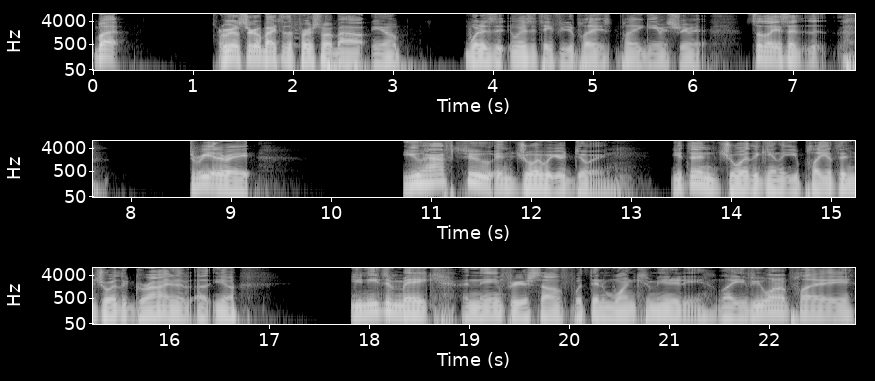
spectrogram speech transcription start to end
but we're gonna circle back to the first one about you know what is it? What does it take for you to play play a game and stream it? So, like I said, to reiterate, you have to enjoy what you're doing. You have to enjoy the game that you play. You have to enjoy the grind. Of, uh, you know, you need to make a name for yourself within one community. Like if you want to play,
